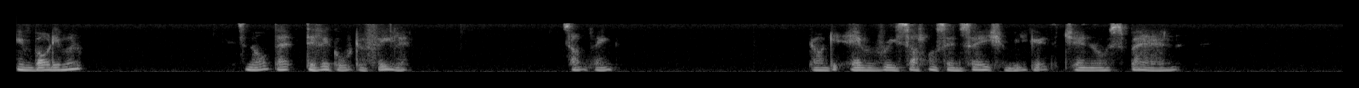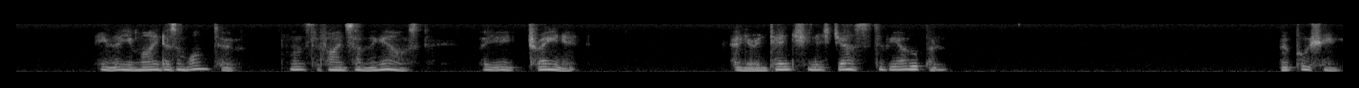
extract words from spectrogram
embodiment. It's not that difficult to feel it. Something can't get every subtle sensation, but you get the general span. Even though your mind doesn't want to, it wants to find something else, but you train it. And your intention is just to be open, no pushing.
